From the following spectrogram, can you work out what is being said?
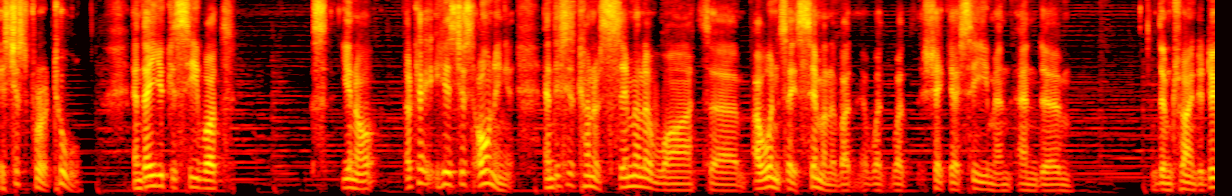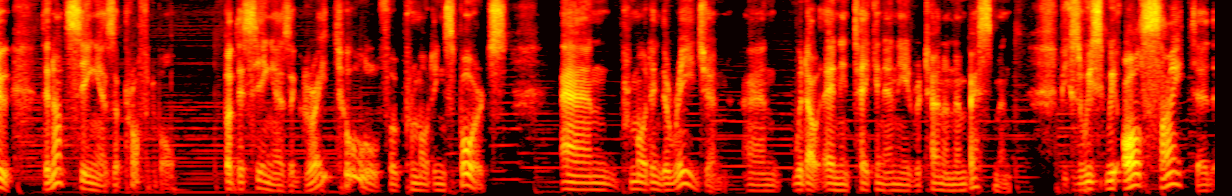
It's just for a tool. And then you can see what, you know, okay, he's just owning it. And this is kind of similar what, uh, I wouldn't say similar, but what, what Sheikh Yassim and, and um, them trying to do, they're not seeing it as a profitable, but they're seeing it as a great tool for promoting sports and promoting the region and without any taking any return on investment because we we all cited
